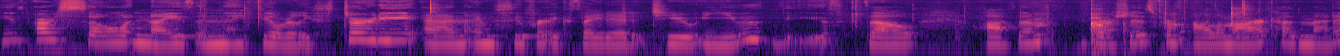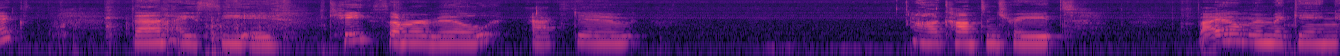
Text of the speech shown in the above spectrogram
These are so nice and they feel really sturdy and I'm super excited to use these. So awesome brushes from Alamar Cosmetics. Then I see a Kate Somerville Active uh, Concentrate Biomimicking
